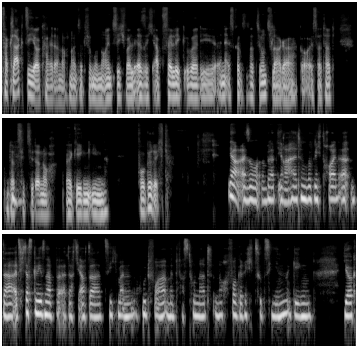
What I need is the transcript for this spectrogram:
verklagt sie Jörg Haider noch 1995, weil er sich abfällig über die NS-Konzentrationslager geäußert hat. Und da mhm. zieht sie dann noch äh, gegen ihn vor Gericht. Ja, also bleibt ihrer Haltung wirklich treu. Da, da als ich das gelesen habe, dachte ich auch, da ziehe ich meinen Hut vor, mit fast 100 noch vor Gericht zu ziehen gegen Jörg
